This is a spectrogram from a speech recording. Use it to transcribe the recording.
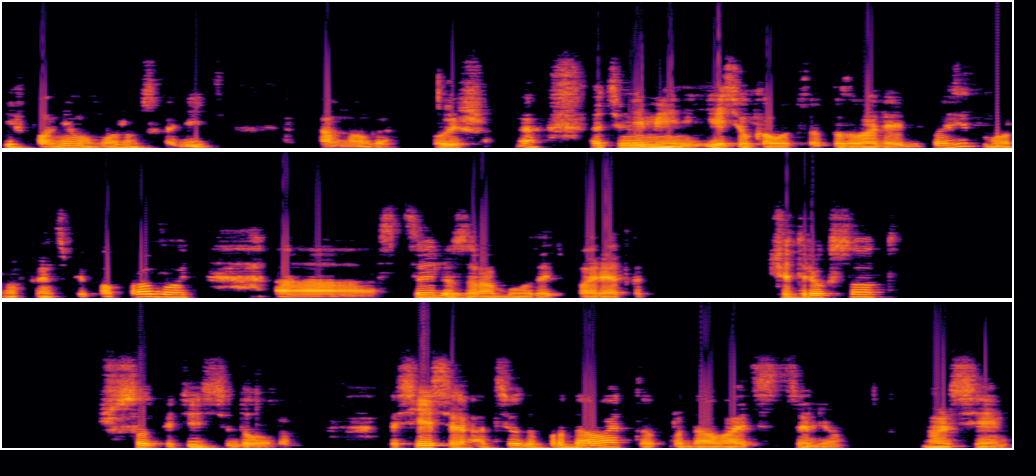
и вполне мы можем сходить намного выше. Да? Но тем не менее, если у кого-то позволяет депозит, можно в принципе попробовать а, с целью заработать порядка 400 650 долларов. То есть если отсюда продавать, то продавать с целью 0,7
